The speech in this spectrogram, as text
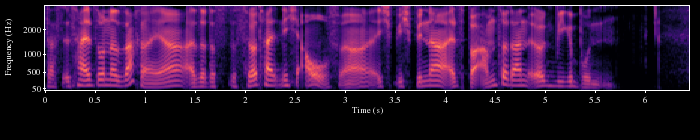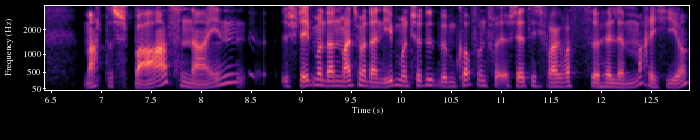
das ist halt so eine Sache, ja. Also das, das hört halt nicht auf. Ja? Ich, ich bin da als Beamter dann irgendwie gebunden. Macht es Spaß? Nein. Steht man dann manchmal daneben und schüttelt mit dem Kopf und stellt sich die Frage, was zur Hölle mache ich hier?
